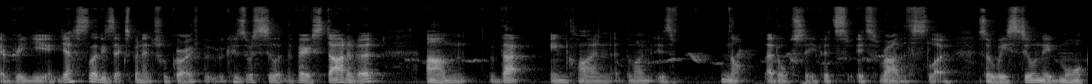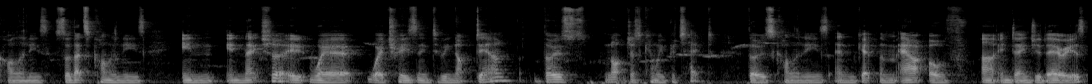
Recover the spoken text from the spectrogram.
every year. Yes, that is exponential growth, but because we're still at the very start of it, um, that incline at the moment is not at all steep. It's it's rather slow. So we still need more colonies. So that's colonies in in nature it, where where trees need to be knocked down. Those not just can we protect those colonies and get them out of uh, endangered areas,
